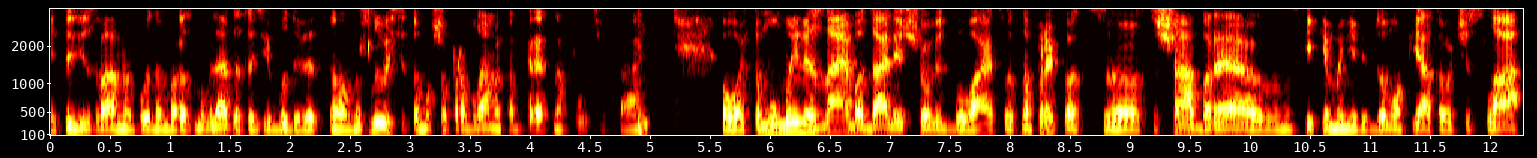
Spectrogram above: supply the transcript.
і тоді з вами будемо розмовляти. Тоді буде відкрита можливості, тому що проблема конкретно Путін. Так Ось тому ми не знаємо далі, що відбувається. От, наприклад, е, США бере наскільки мені відомо 5 числа,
